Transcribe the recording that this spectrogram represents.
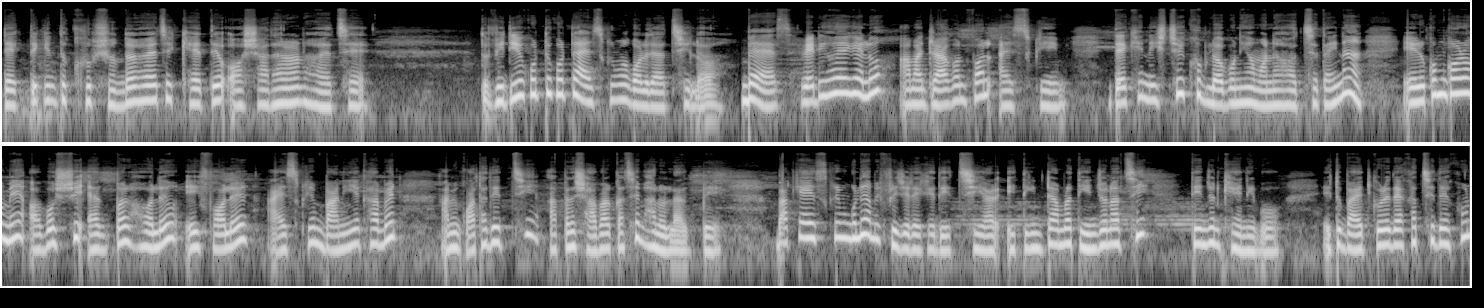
দেখতে কিন্তু খুব সুন্দর হয়েছে খেতে অসাধারণ হয়েছে। তো ভিডিও করতে করতে আইসক্রিমও গলে যাচ্ছিল। ব্যাস রেডি হয়ে গেল আমার ড্রাগন ফল আইসক্রিম দেখে নিশ্চয়ই খুব লবণীয় মনে হচ্ছে, তাই না? এরকম গরমে অবশ্যই একবার হলেও এই ফলের আইসক্রিম বানিয়ে খাবেন। আমি কথা দিচ্ছি, আপনাদের সবার কাছে ভালো লাগবে। বাকি আইসক্রিমগুলি আমি ফ্রিজে রেখে দিচ্ছি, আর এই তিনটা আমরা তিনজন আছি, তিনজন খেয়ে নিব। একটু বাইট করে দেখাচ্ছি, দেখুন।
